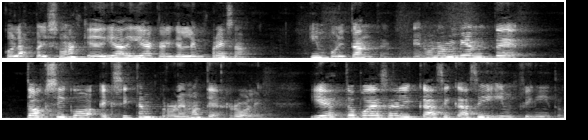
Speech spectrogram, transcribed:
con las personas que día a día cargan la empresa. Importante, en un ambiente tóxico existen problemas de roles. Y esto puede ser casi, casi infinito.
